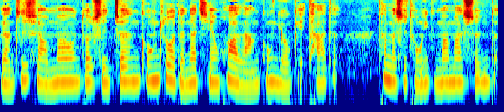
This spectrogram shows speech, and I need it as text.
两只小猫都是真工作的那间画廊工友给他的，他们是同一个妈妈生的，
